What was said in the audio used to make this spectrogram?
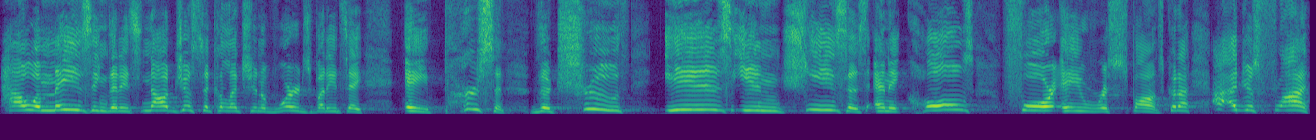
How amazing that it's not just a collection of words, but it's a, a person. The truth is in Jesus and it calls for a response. Could I, I just fly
